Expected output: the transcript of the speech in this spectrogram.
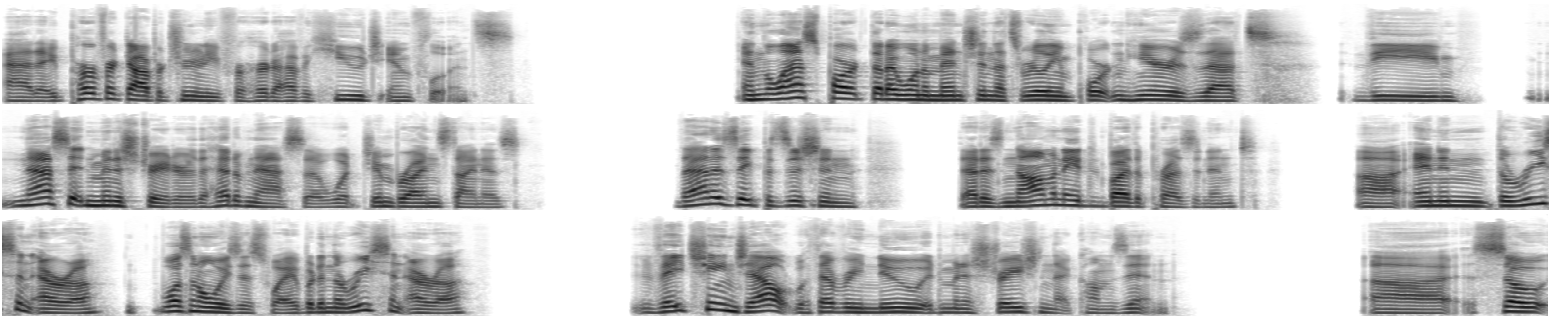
at a perfect opportunity for her to have a huge influence. And the last part that I want to mention that's really important here is that the NASA administrator, the head of NASA, what Jim Bridenstine is, that is a position that is nominated by the president. Uh, and in the recent era, wasn't always this way, but in the recent era, they change out with every new administration that comes in. Uh, so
